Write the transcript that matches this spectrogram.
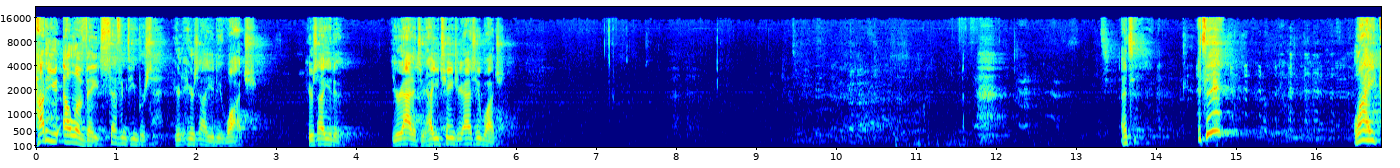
How do you elevate 17%? Here, here's how you do. Watch. Here's how you do. Your attitude. How you change your attitude? Watch. That's. That's it. Like,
